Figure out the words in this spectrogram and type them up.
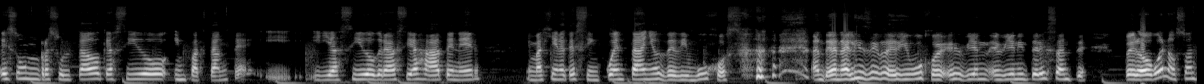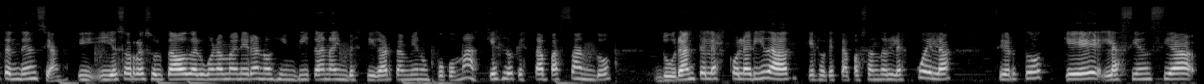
es, un resultado que ha sido impactante y, ha sido gracias a tener, imagínate, 50 años de dibujos, de análisis de dibujos, es bien, es bien interesante. Pero bueno, son tendencias y, y, esos resultados de alguna manera nos invitan a investigar también un poco más qué es lo que está pasando durante la escolaridad, qué es lo que está pasando en la escuela, ¿cierto? Que la ciencia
